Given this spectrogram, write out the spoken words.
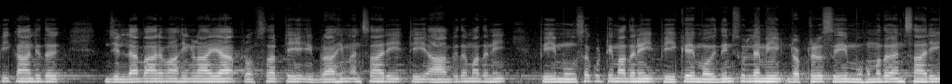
P Khalid ജില്ലാ ഭാരവാഹികളായ professor T Ibrahim Ansari T Abid Madani P Moosakutty Madani P K Moideen Sullami doctor C Muhammad Ansari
